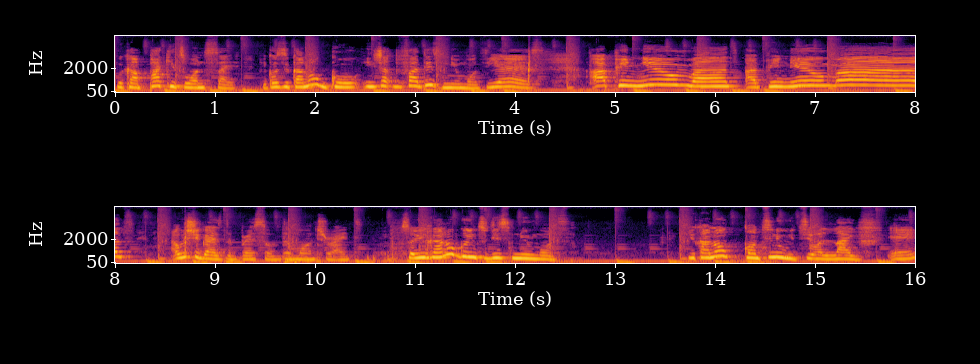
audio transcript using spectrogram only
we can pack it one side because you cannot go in fact this new month. Yes. Happy new month. Happy new month. I wish you guys the best of the month right? So you cannot go into this new month. You cannot continue with your life eh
